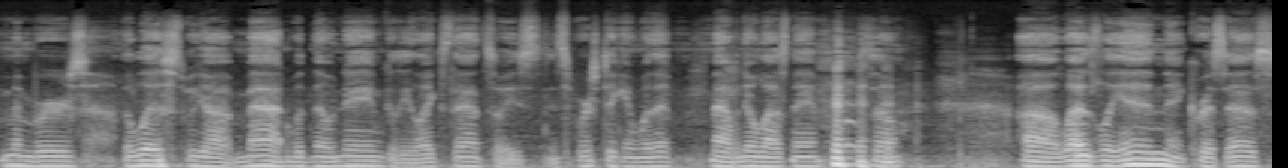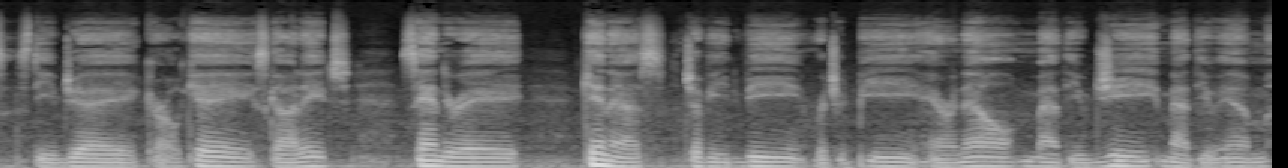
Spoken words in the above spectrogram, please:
members. The list we got Matt with no name because he likes that, so he's, he's we're sticking with it. Matt with no last name. So uh, Leslie N and Chris S, Steve J, Carl K, Scott H, Sander A, Ken S, Javid V, Richard P, Aaron L, Matthew G, Matthew M,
